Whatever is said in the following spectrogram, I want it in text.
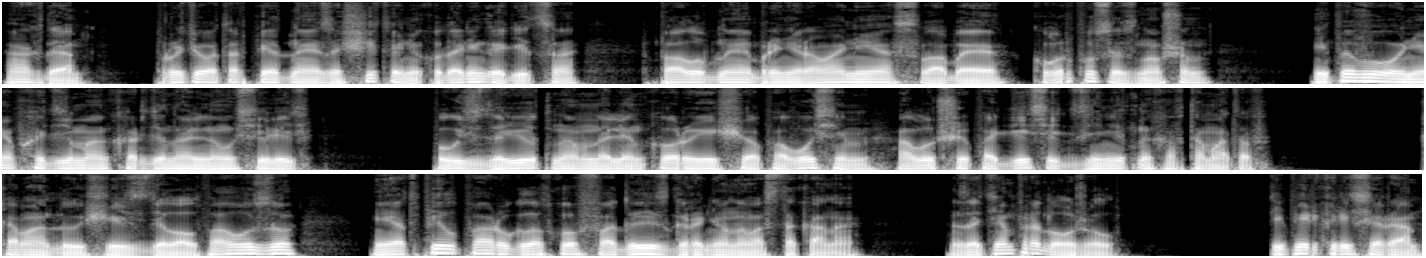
Ах да, противоторпедная защита никуда не годится, палубное бронирование слабое, корпус изношен, и ПВО необходимо кардинально усилить. Пусть дают нам на линкоры еще по 8, а лучше по 10 зенитных автоматов. Командующий сделал паузу и отпил пару глотков воды из граненого стакана. Затем продолжил. Теперь крейсера.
